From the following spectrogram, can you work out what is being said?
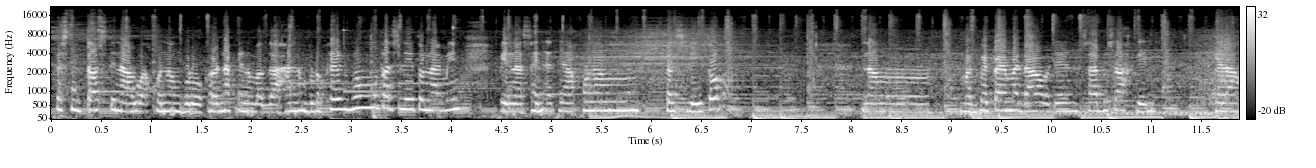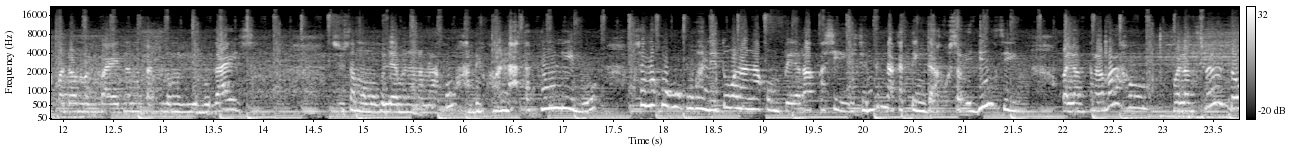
Tapos tapos tinawag ako ng broker na kinamagahan ng broker. Yung translator namin, pinasinat niya ako ng translator ng magpipirma daw. Then sabi sa akin, kailangan ko daw magbayad ng 3,000 guys. So sa mamagulema na naman ako, sabi ko, wala 3,000? Saan ako kukuha nito? Wala na akong pera kasi siyempre nakatingga ako sa agency. Walang trabaho, walang sweldo.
